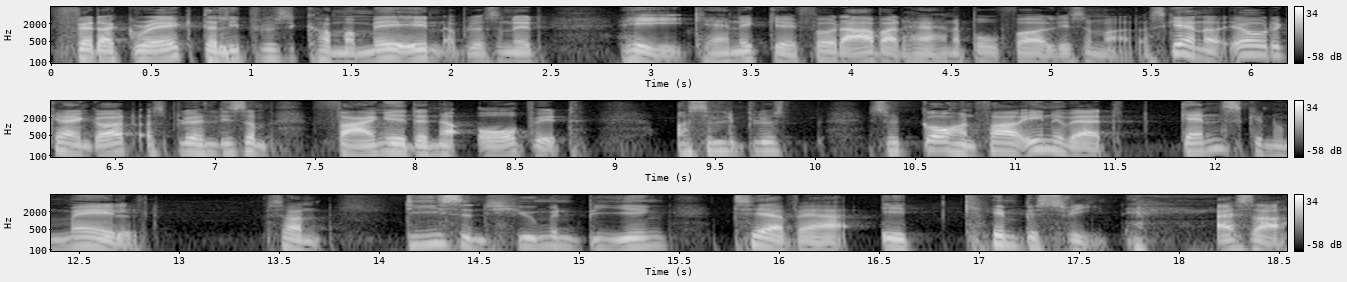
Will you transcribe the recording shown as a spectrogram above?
fætter Greg, der lige pludselig kommer med ind og bliver sådan et, hey, kan han ikke øh, få et arbejde her, han har brug for, ligesom, at der sker noget? Jo, det kan han godt, og så bliver han ligesom fanget i den her orbit, og så lige pludselig, så går han fra at egentlig være et ganske normalt, sådan decent human being, til at være et kæmpe svin. Altså,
